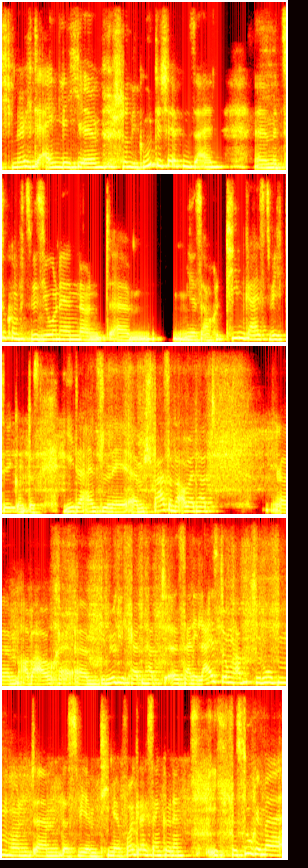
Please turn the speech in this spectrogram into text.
Ich möchte eigentlich ähm, schon eine gute Chefin sein, äh, mit Zukunftsvisionen und ähm, mir ist auch Teamgeist wichtig und dass jeder Einzelne ähm, Spaß an der Arbeit hat, ähm, aber auch äh, die Möglichkeiten hat, äh, seine Leistung abzurufen und ähm, dass wir im Team erfolgreich sein können. Ich versuche immer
